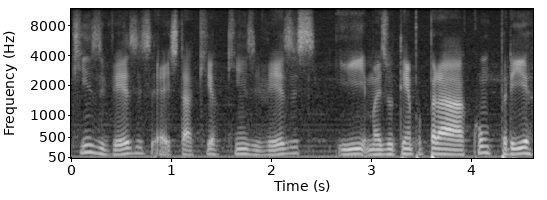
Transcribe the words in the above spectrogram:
15 vezes, é, está aqui ó, 15 vezes e mas o tempo para cumprir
